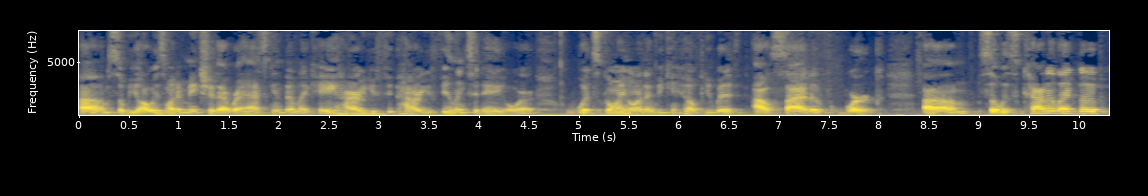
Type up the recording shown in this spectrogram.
Um, so we always want to make sure that we're asking them, like, "Hey, how are you? How are you feeling today?" Or "What's going on that we can help you with outside of work?" Um, so it's kind of like the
